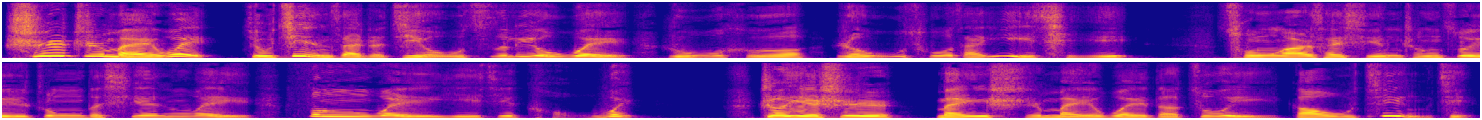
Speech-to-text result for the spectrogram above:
食之美味就尽在这九滋六味如何揉搓在一起，从而才形成最终的鲜味、风味以及口味。这也是美食美味的最高境界。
